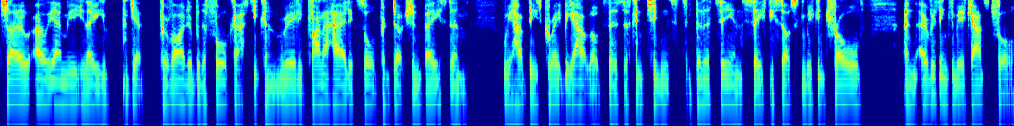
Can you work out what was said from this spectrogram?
So OEM, you know, you get provided with a forecast. You can really plan ahead. It's all production based, and we have these great big outlooks. There's a continued stability and safety stocks can be controlled, and everything can be accounted for.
